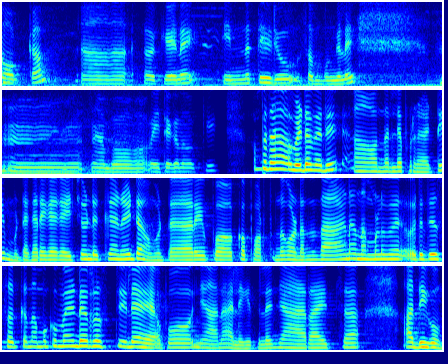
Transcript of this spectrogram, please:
നോക്കാം. ഒക്കെയാണ് ഇന്നത്തെ ഒരു സംഭവങ്ങൾ അപ്പോൾ വെയിറ്റൊക്കെ നോക്കി. അപ്പോൾ ഇതാ ഇവിടെ വരെ നല്ല പൊറാട്ടയും മുട്ടക്കറിയൊക്കെ കഴിച്ചുകൊണ്ട് നിൽക്കുകയാണ് കേട്ടോ. മുട്ടക്കറി ഇപ്പോൾ ഒക്കെ പുറത്തുനിന്ന് കൊണ്ടുവന്നതാണ്. നമ്മൾ ഒരു ദിവസമൊക്കെ നമുക്ക് വേണ്ട റെസ്റ്റ് ഇല്ലേ? അപ്പോൾ ഞാൻ അല്ലെങ്കിൽ ഞായറാഴ്ച അധികം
